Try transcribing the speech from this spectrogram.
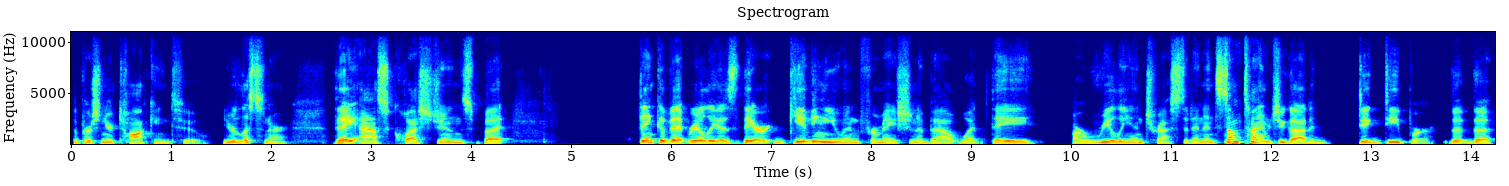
the person you're talking to, your listener. They ask questions, but think of it really as they're giving you information about what they are really interested in. And sometimes you got to dig deeper. The the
